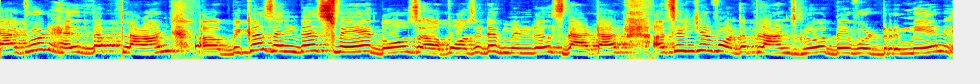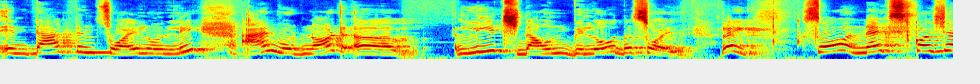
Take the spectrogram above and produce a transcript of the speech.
that would help the plant uh, because in this way those positive minerals that are essential for the plant's growth they would remain intact in soil only and would not uh, leach down below the soil right? So next question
